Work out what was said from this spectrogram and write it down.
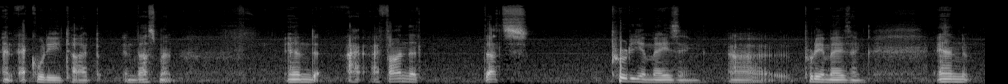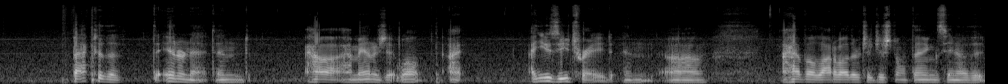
an equity type investment. And I, I find that that's pretty amazing. Uh, pretty amazing. And back to the, the internet and how I manage it. Well, I, I use E-Trade, and uh, I have a lot of other traditional things, you know, that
